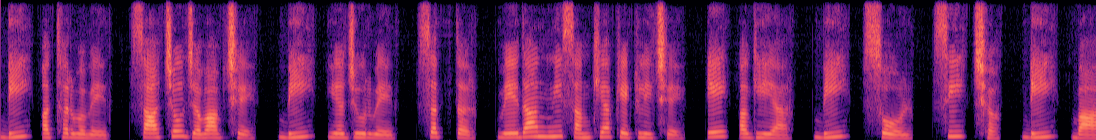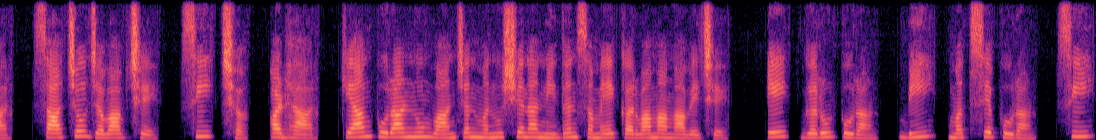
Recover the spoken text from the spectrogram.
D. Atharvaveda. સાચો જવાબ છે, બી. યજુર્વેદ. સત્તર. વેદાંગની સંખ્યા કેટલી છે? એ. અગિયાર. બી. સોળ. સી. છ. ડી, બાર. સાચો જવાબ છે. સી, છ. અઢાર. ક્યાં પુરાણનું વાંચન મનુષ્યના નિધન સમયે કરવામાં આવે છે. એ, ગરુડ પુરાણ. બી, મત્સ્ય પુરાણ. સી,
